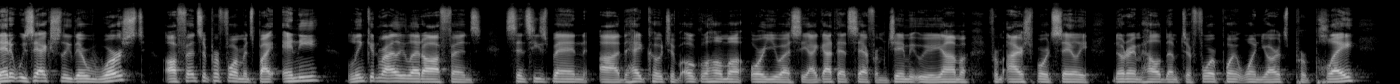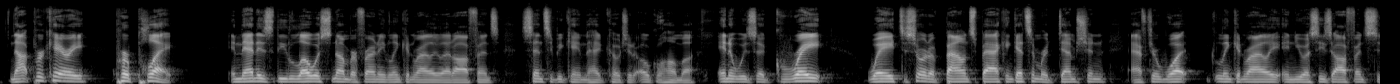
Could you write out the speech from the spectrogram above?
that it was actually their worst offensive performance by any Lincoln Riley led offense since he's been uh, the head coach of Oklahoma or USC. I got that stat from Jamie Uyeyama from Irish Sports Daily. Notre Dame held them to 4.1 yards per play, not per carry, per play. And that is the lowest number for any Lincoln Riley led offense since he became the head coach at Oklahoma. And it was a great way to sort of bounce back and get some redemption after what Lincoln Riley and USC's offense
